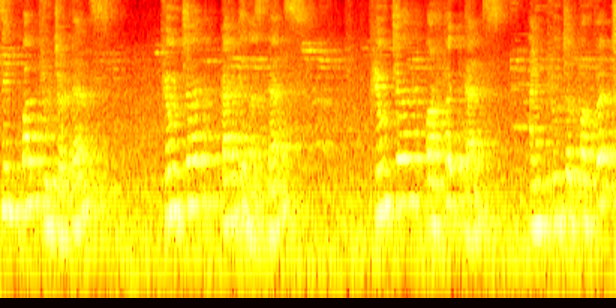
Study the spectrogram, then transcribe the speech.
Simple future tense future continuous tense future perfect tense and future perfect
